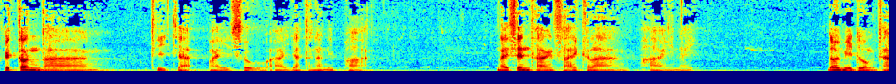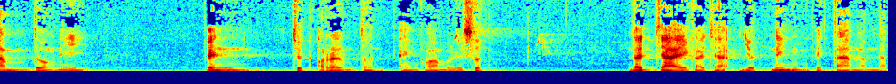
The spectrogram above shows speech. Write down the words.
คือต้นทางที่จะไปสู่อายตนะนิพพาน ในเส้นทางสายกลางภายใน โดยมีดวงธรรมดวงนี้ เป็นจุดเริ่มต้นแห่งความบริสุทธิ์ และใจก็จะหยุดนิ่งไปตามลำดับ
